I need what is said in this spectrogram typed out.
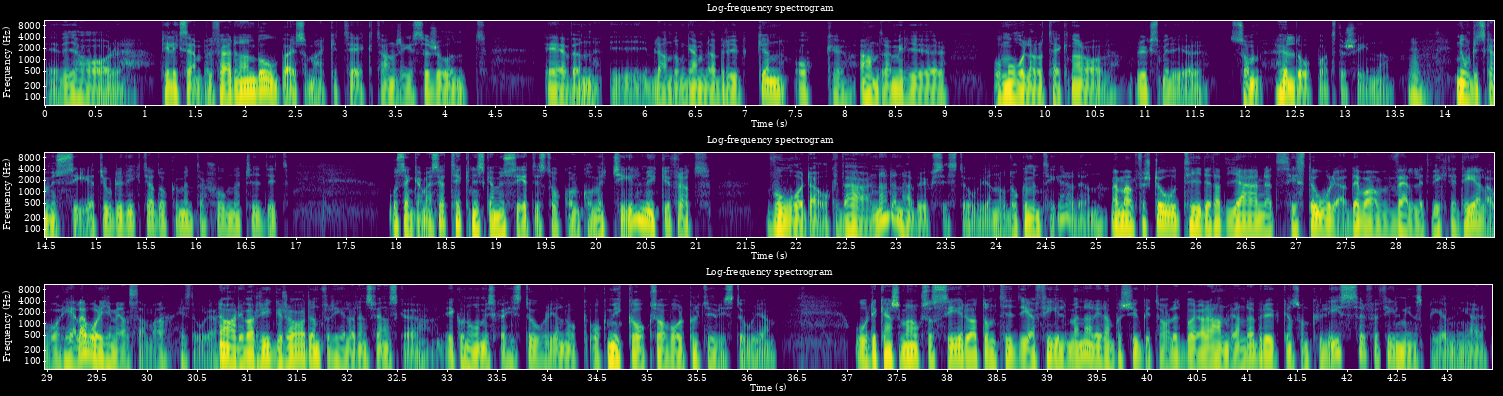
Eh, vi har till exempel Ferdinand Boberg som arkitekt. Han reser runt även i, bland de gamla bruken och andra miljöer och målar och tecknar av bruksmiljöer som höll då på att försvinna. Mm. Nordiska museet gjorde viktiga dokumentationer tidigt. Och sen kan man säga att Tekniska museet i Stockholm kommer till mycket för att vårda och värna den här brukshistorien och dokumentera den. Men man förstod tidigt att järnets historia, det var en väldigt viktig del av vår, hela vår gemensamma historia. Ja, det var ryggraden för hela den svenska ekonomiska historien och, och mycket också av vår kulturhistoria. Och det kanske man också ser då att de tidiga filmerna redan på 20-talet börjar använda bruken som kulisser för filminspelningar.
